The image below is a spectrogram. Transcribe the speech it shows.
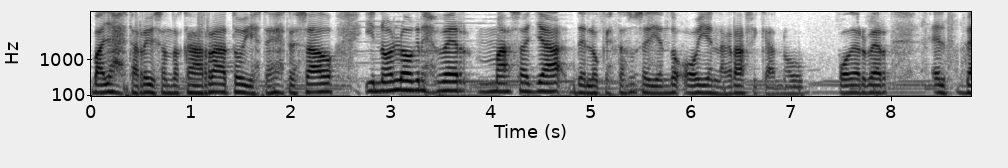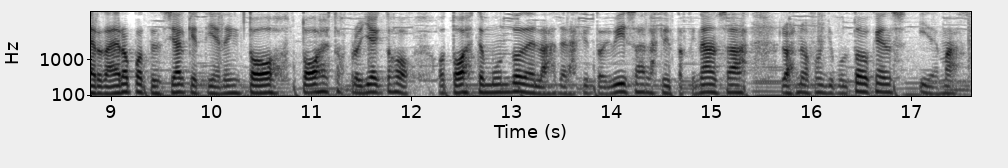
vayas a estar revisando a cada rato y estés estresado y no logres ver más allá de lo que está sucediendo hoy en la gráfica, no poder ver el verdadero potencial que tienen todos, todos estos proyectos o, todo este mundo de las, de las criptodivisas, las criptofinanzas, los no fungible tokens y demás.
